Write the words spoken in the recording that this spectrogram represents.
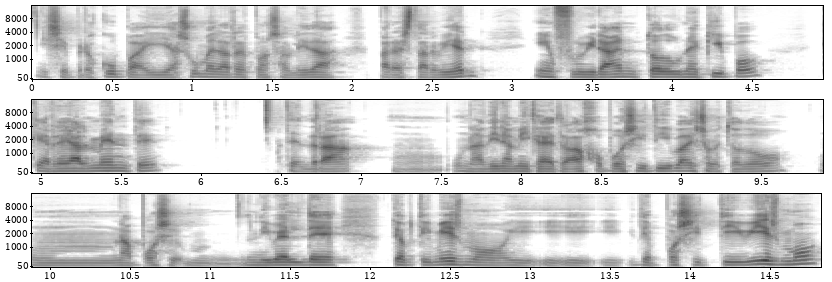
y se preocupa y asume la responsabilidad para estar bien, influirá en todo un equipo que realmente tendrá una dinámica de trabajo positiva y sobre todo un nivel de, optimismo y, de positivismo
